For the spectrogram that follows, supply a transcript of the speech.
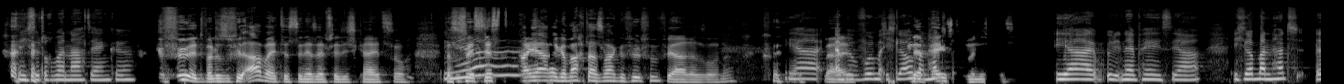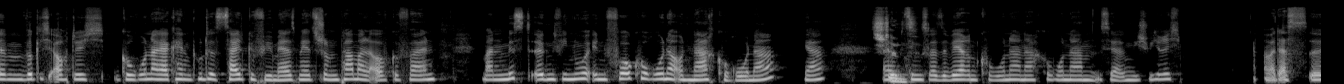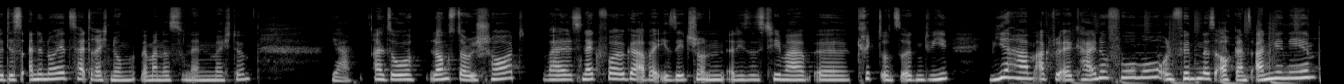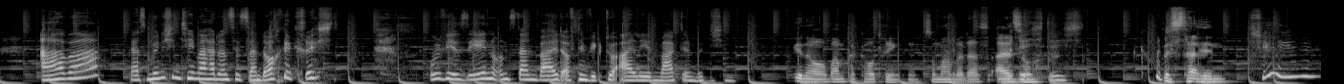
wenn ich so drüber nachdenke. Gefühlt, weil du so viel arbeitest in der Selbstständigkeit. So. Dass ja. du jetzt letzten zwei Jahre gemacht hast, waren gefühlt fünf Jahre so, ne? Ja, aber obwohl man, ich glaube, man hat. Zumindest. Ja, in der Pace, ja. Ich glaube, man hat ähm, wirklich auch durch Corona gar kein gutes Zeitgefühl mehr. Das ist mir jetzt schon ein paar Mal aufgefallen. Man misst irgendwie nur in vor Corona und nach Corona, ja. Stimmt. Äh, beziehungsweise während Corona, nach Corona ist ja irgendwie schwierig. Aber das, äh, das ist eine neue Zeitrechnung, wenn man das so nennen möchte. Ja, also long story short, weil Snackfolge, aber ihr seht schon, dieses Thema äh, kriegt uns irgendwie. Wir haben aktuell keine FOMO und finden es auch ganz angenehm, aber das München-Thema hat uns jetzt dann doch gekriegt und wir sehen uns dann bald auf dem Viktualienmarkt in München. Genau, beim Kakao trinken. So machen wir das. Also. Richtig. Gut. Bis dahin. Tschüss.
